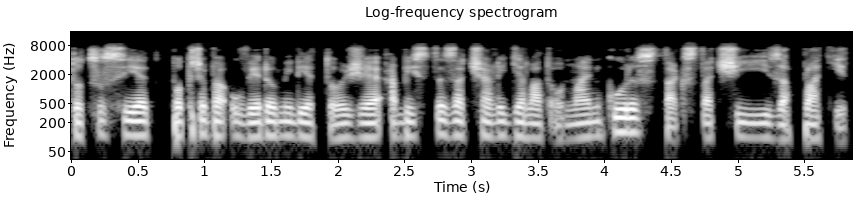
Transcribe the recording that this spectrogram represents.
to, co si je potřeba uvědomit, je to, že abyste začali dělat online kurz, tak stačí zaplatit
